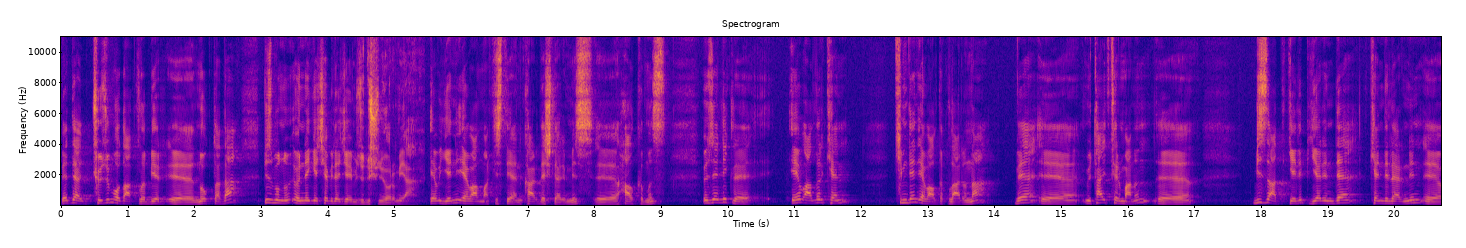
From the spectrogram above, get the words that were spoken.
ve de çözüm odaklı bir e, noktada biz bunun önüne geçebileceğimizi düşünüyorum yani. Ev, yeni ev almak isteyen kardeşlerimiz, e, halkımız özellikle ev alırken kimden ev aldıklarına ve e, müteahhit firmanın e, bizzat gelip yerinde kendilerinin e,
